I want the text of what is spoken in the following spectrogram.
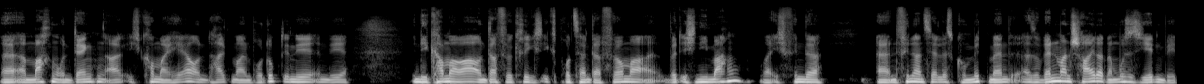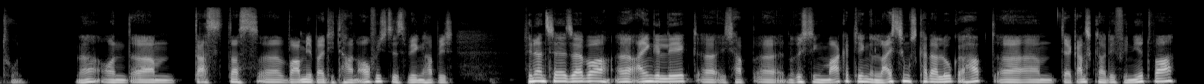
äh, machen und denken, ah, ich komme mal her und halte mal ein Produkt in die, in die, in die Kamera und dafür kriege ich x Prozent der Firma, würde ich nie machen, weil ich finde, äh, ein finanzielles Commitment. Also wenn man scheitert, dann muss es jedem wehtun. Ne? Und ähm, das, das äh, war mir bei Titan auch wichtig. Deswegen habe ich finanziell selber äh, eingelegt. Äh, ich habe äh, einen richtigen Marketing, einen Leistungskatalog gehabt, äh, der ganz klar definiert war.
